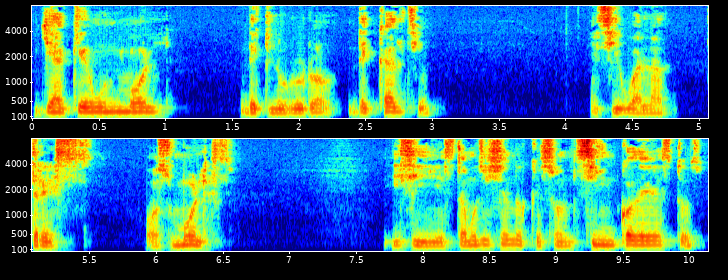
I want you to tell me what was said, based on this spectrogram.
ya que un mol de cloruro de calcio es igual a 3 osmoles. Y si estamos diciendo que son 5 de estos,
